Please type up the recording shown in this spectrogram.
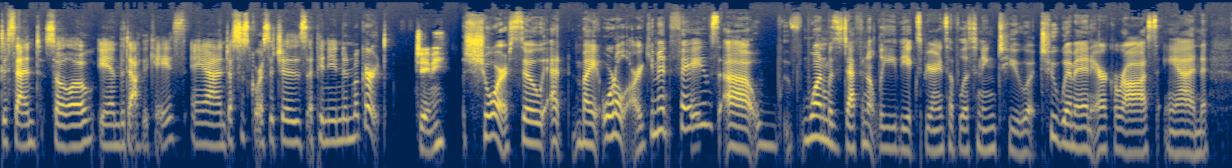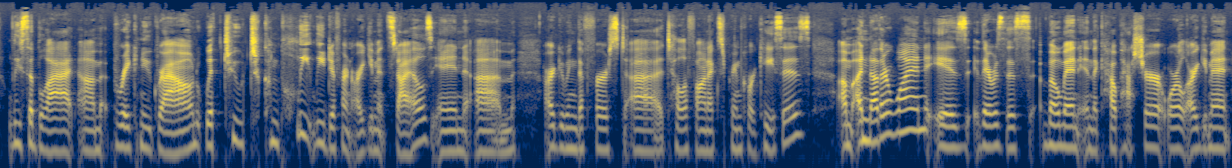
dissent solo in the DACA case, and Justice Gorsuch's opinion in McGirt. Jamie? Sure. So at my oral argument phase, uh, one was definitely the experience of listening to two women, Erica Ross and Lisa Blatt, um, break new ground with two t- completely different argument styles in um, arguing the first uh, telephonic Supreme Court cases. Um, another one is there was this moment in the cow pasture oral argument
